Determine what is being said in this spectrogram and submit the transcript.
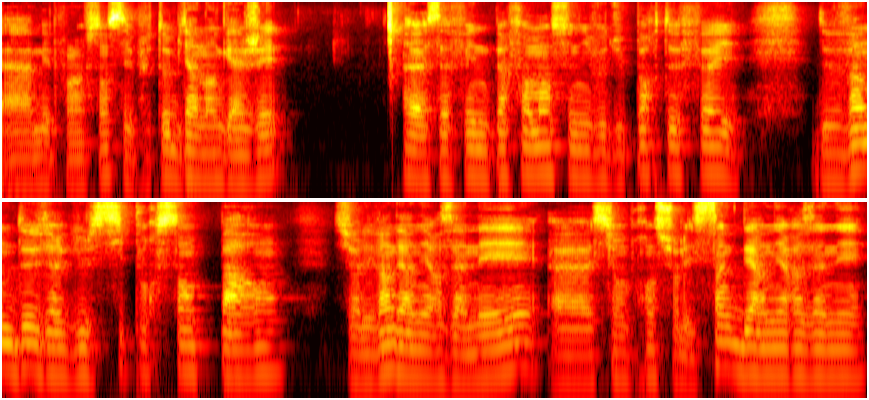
mais pour l'instant c'est plutôt bien engagé. ça fait une performance au niveau du portefeuille de 22,6% par an sur les 20 dernières années. Euh, si on prend sur les 5 dernières années,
